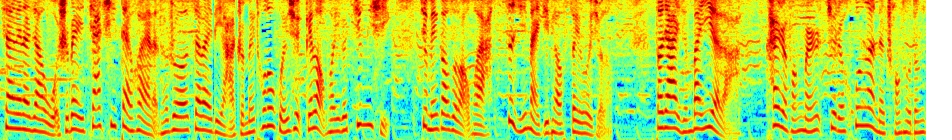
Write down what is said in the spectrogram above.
下一位呢叫我是被佳期带坏了，他说在外地啊，准备偷偷回去给老婆一个惊喜，就没告诉老婆啊，自己买机票飞回去了。到家已经半夜了啊，开着房门，借着昏暗的床头灯，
